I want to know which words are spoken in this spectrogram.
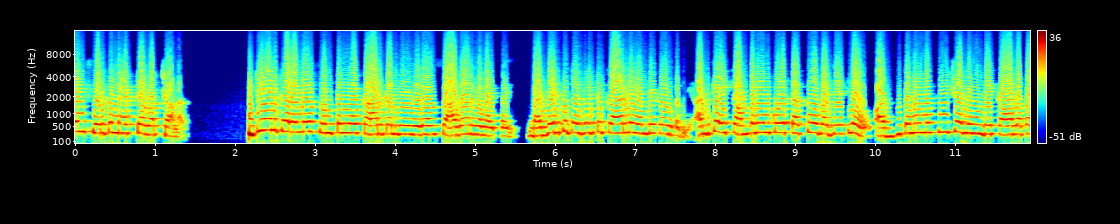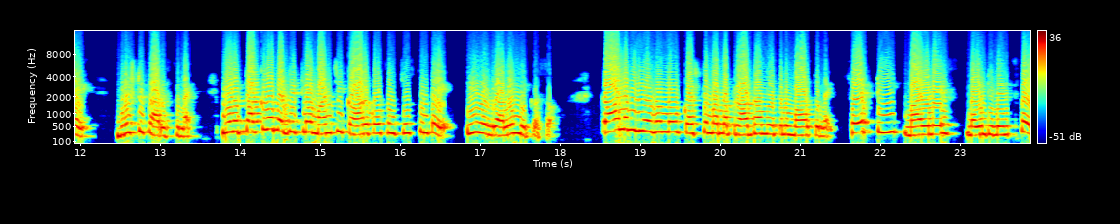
Friends welcome back to our channel ఇటీవల కాలంలో సొంతంగా కారు కలిగి ఉండడం సాధారణమైపోయింది. బడ్జెట్కు తగ్గట్టు కార్ల ఎంపిక ఉంటుంది. అందుకే ఈ కంపెనీలు కూడా తక్కువ బడ్జెట్లో అద్భుతమైన ఫీచర్లు ఉండే కార్లపై దృష్టి సారిస్తున్నాయి. మీరు తక్కువ బడ్జెట్లో మంచి కారు కోసం చూస్తుంటే ఈ వివరాలు మీకోసం. కార్ల వినియోగంలో కస్టమర్ల ప్రాధాన్యతలు మారుతున్నాయి. సేఫ్టీ మైలేజ్ మెయింటెనెన్స్ పై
